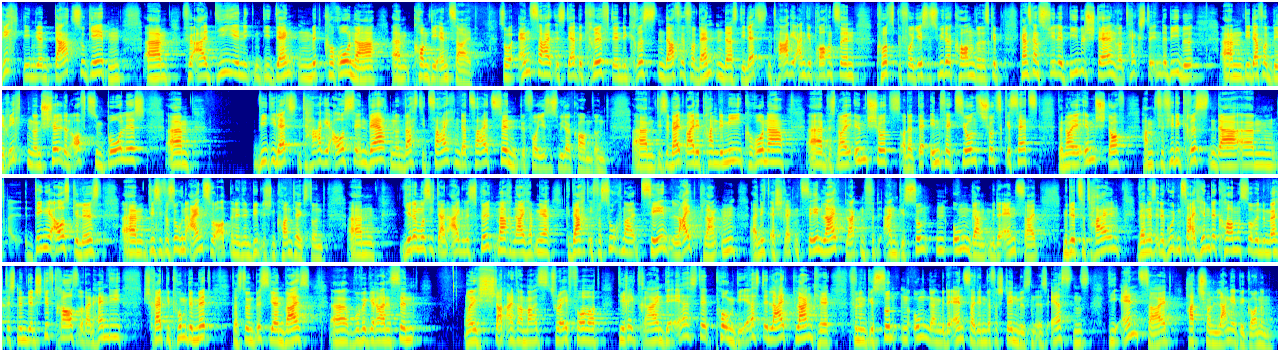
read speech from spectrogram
Richtlinien dazu geben, ähm, für all diejenigen, die denken, mit Corona ähm, kommt die Endzeit. So, Endzeit ist der Begriff, den die Christen dafür verwenden, dass die letzten Tage angebrochen sind, kurz bevor Jesus wiederkommt. Und es gibt ganz, ganz viele Bibelstellen oder Texte in der Bibel, ähm, die davon berichten und schildern, oft symbolisch, ähm, wie die letzten Tage aussehen werden und was die Zeichen der Zeit sind, bevor Jesus wiederkommt. Und ähm, diese weltweite Pandemie, Corona, äh, das neue Impfschutz oder Infektionsschutzgesetz, der neue Impfstoff haben für viele Christen da ähm, Dinge ausgelöst, ähm, die sie versuchen einzuordnen in den biblischen Kontext. Und ähm, jeder muss sich da ein eigenes Bild machen. ich habe mir gedacht, ich versuche mal zehn Leitplanken, äh, nicht erschreckend, zehn Leitplanken für einen gesunden Umgang mit der Endzeit mit dir zu teilen. Wir werden es in einer guten Zeit hinbekommen. So, wenn du möchtest, nimm dir einen Stift raus oder dein Handy, schreib die Punkte mit, dass du ein bisschen weißt, äh, wo wir gerade sind. Und ich starte einfach mal straightforward direkt rein. Der erste Punkt, die erste Leitplanke für einen gesunden Umgang mit der Endzeit, den wir verstehen müssen, ist erstens, die Endzeit hat schon lange begonnen.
